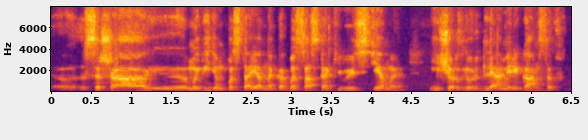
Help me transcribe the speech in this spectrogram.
Э, США э, мы видим постоянно как бы соскакивают с темы. И еще раз говорю, для американцев –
